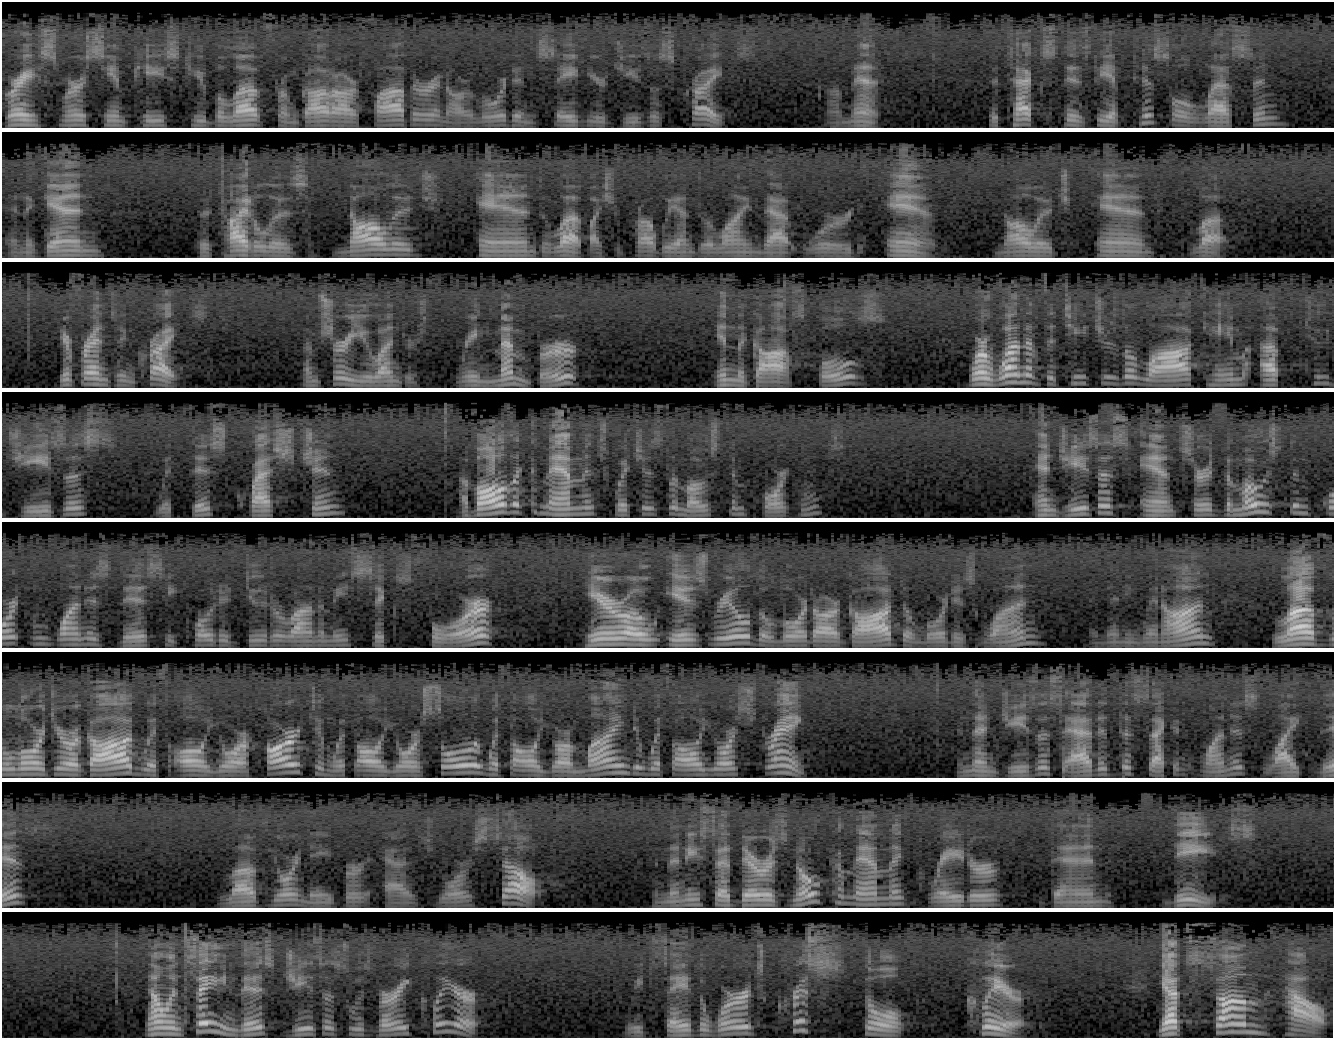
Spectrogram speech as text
Grace, mercy, and peace to you, beloved, from God our Father and our Lord and Savior Jesus Christ. Amen. The text is the epistle lesson, and again, the title is Knowledge and Love. I should probably underline that word and. Knowledge and love. Dear friends in Christ, I'm sure you under, remember in the Gospels where one of the teachers of the law came up to Jesus with this question of all the commandments, which is the most important? And Jesus answered, The most important one is this. He quoted Deuteronomy 6 4. Hear, O Israel, the Lord our God, the Lord is one. And then he went on, Love the Lord your God with all your heart, and with all your soul, and with all your mind, and with all your strength. And then Jesus added the second one is like this Love your neighbor as yourself. And then he said, There is no commandment greater than these. Now, in saying this, Jesus was very clear. We'd say the words crystal clear. Yet somehow,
